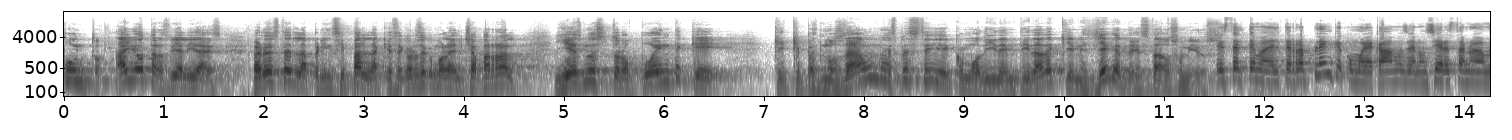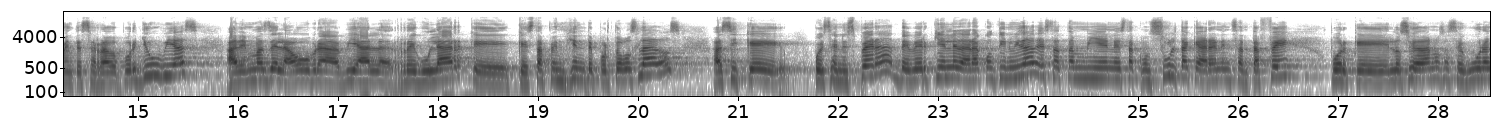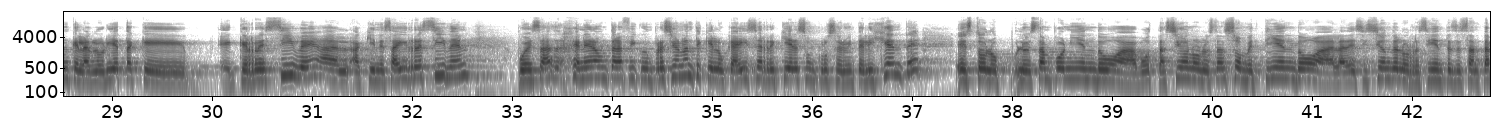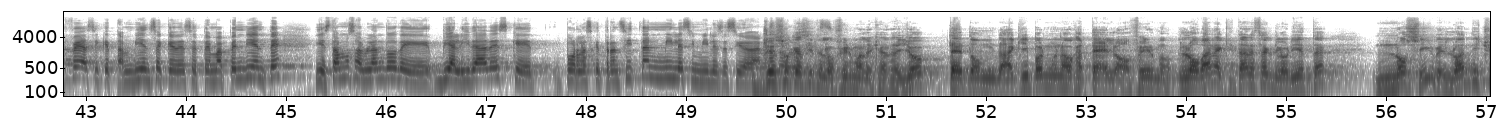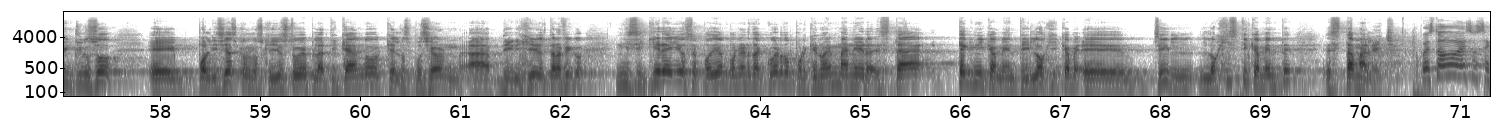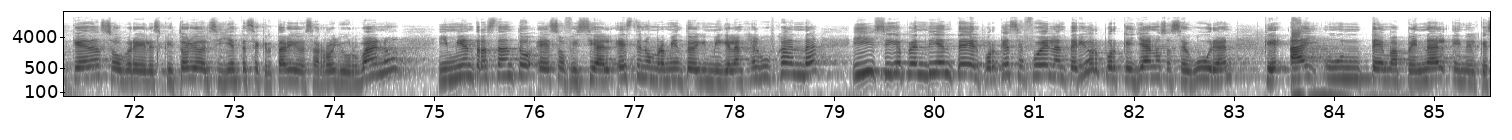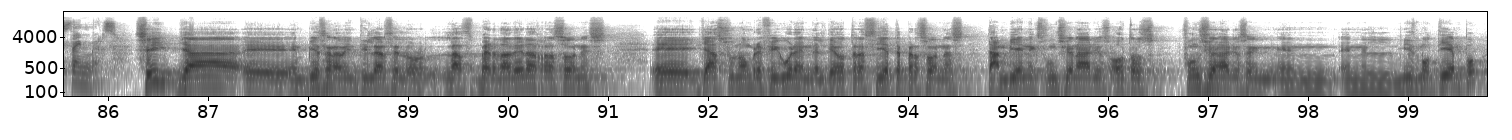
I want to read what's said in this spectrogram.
Punto. Hay otras vialidades, pero esta es la principal, la que se conoce como la del Chaparral, y es nuestro puente que, que, pues nos da una especie como de identidad de quienes llegan de Estados Unidos. Este es el tema del terraplén, que como le acabamos de anunciar está nuevamente cerrado por lluvias, además de la obra vial regular que, que está pendiente por todos lados, así que pues en espera de ver quién le dará continuidad. Está también esta consulta que harán en Santa Fe, porque los ciudadanos aseguran que la glorieta que que recibe a, quienes ahí residen, pues genera un tráfico impresionante que lo que ahí se requiere es un crucero inteligente. Esto lo, están poniendo a votación o lo están sometiendo a la decisión de los residentes de Santa Fe, así que también se queda ese tema pendiente. Y estamos hablando de vialidades que por las que transitan miles y miles de ciudadanos. Yo eso casi te lo firmo, Alejandra. Yo te, aquí ponme una hoja, te lo firmo. Lo van a quitar esa glorieta, no sirve. Lo han dicho incluso eh, policías con los que yo estuve platicando, que los pusieron a dirigir el tráfico, ni siquiera ellos se podían poner de acuerdo porque no hay manera, está técnicamente y lógicamente, eh, sí, logísticamente está mal hecha. Pues todo eso se queda sobre el escritorio del siguiente secretario de Desarrollo Urbano y mientras tanto es oficial este nombramiento de Miguel Ángel Bufanda y sigue pendiente el por qué se fue el anterior, porque ya nos aseguran que hay un tema penal en el que está inmerso. Sí, ya eh, empiezan a ventilarse las verdaderas razones. Eh, ya su nombre figura en el de otras siete personas, también exfuncionarios, otros funcionarios en el mismo tiempo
